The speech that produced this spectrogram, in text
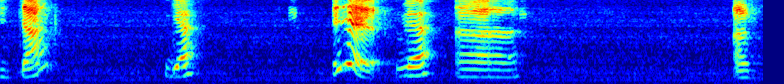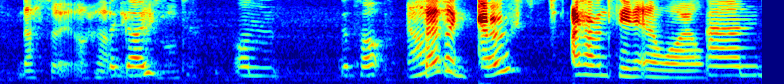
Is that? Yeah. Is it? Yeah. Uh, I've, that's it. I can't The think of any ghost on the top. Oh, There's a ghost. I haven't seen it in a while. and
